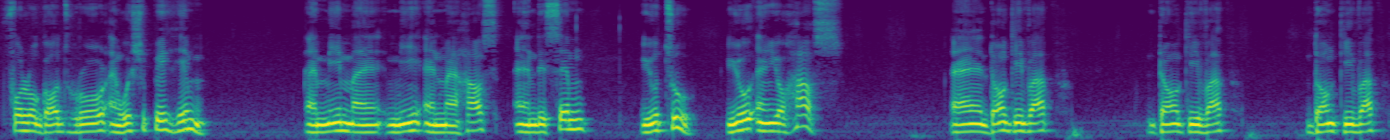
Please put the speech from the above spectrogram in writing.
follow God's rule and worship Him. And me, my, me and my house, and the same you too, you and your house. And don't give up. Don't give up. Don't give up.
